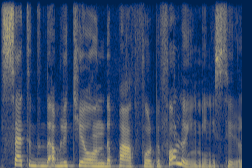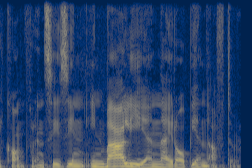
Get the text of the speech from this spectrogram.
set the WTO on the path for the following ministerial conferences in, in Bali and Nairobi and after.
